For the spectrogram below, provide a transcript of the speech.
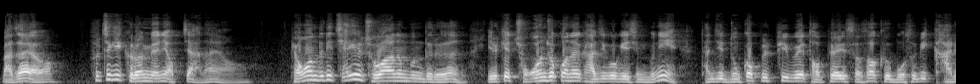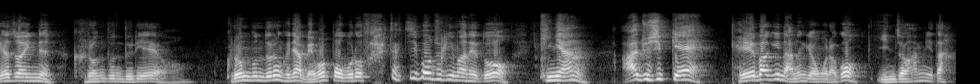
맞아요 솔직히 그런 면이 없지 않아요. 병원들이 제일 좋아하는 분들은 이렇게 좋은 조건을 가지고 계신 분이 단지 눈꺼풀 피부에 덮여 있어서 그 모습이 가려져 있는 그런 분들이에요. 그런 분들은 그냥 매몰법으로 살짝 찝어주기만 해도 그냥 아주 쉽게 대박이 나는 경우라고 인정합니다.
